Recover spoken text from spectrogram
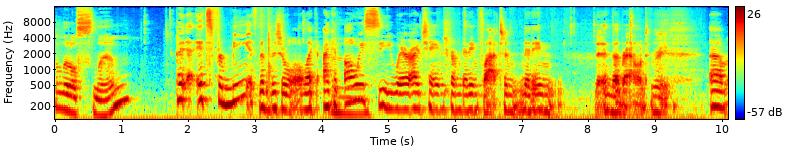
a little slim, But it's for me, it's the visual. Like I can always see where I change from knitting flat to knitting in the round. right? Um,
